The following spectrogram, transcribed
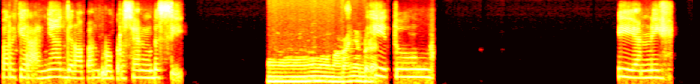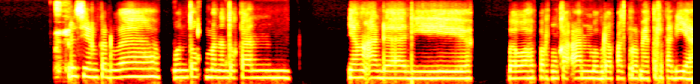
perkiraannya 80% besi. Oh, makanya berat. Itu. Iya nih. Terus yang kedua untuk menentukan yang ada di bawah permukaan beberapa kilometer tadi ya.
